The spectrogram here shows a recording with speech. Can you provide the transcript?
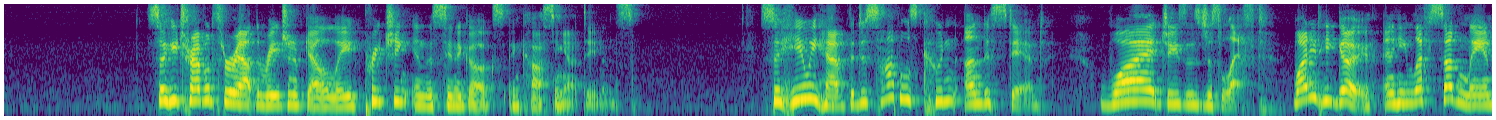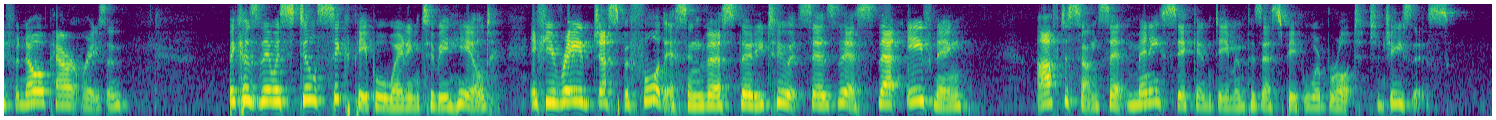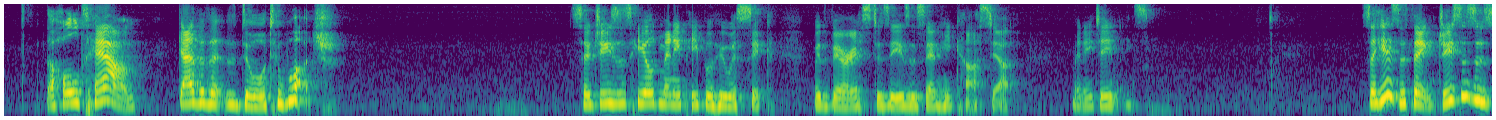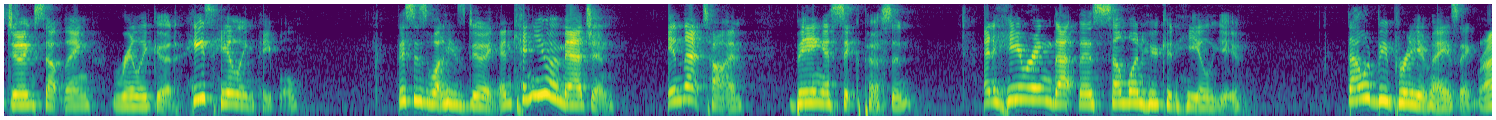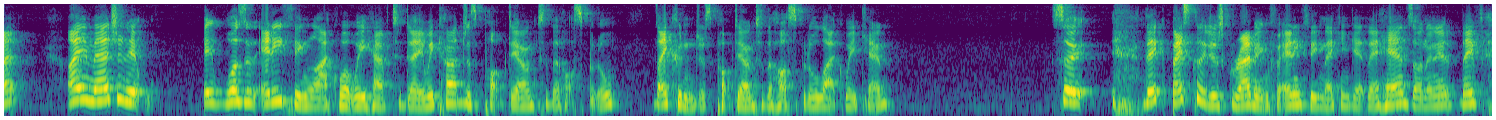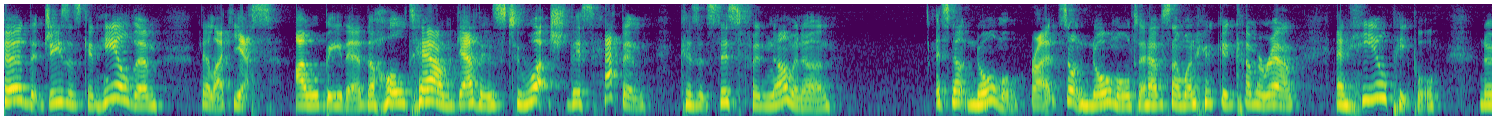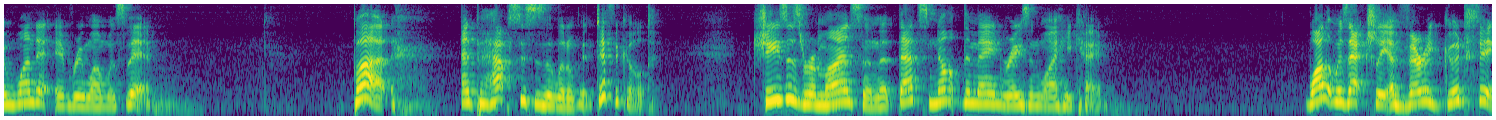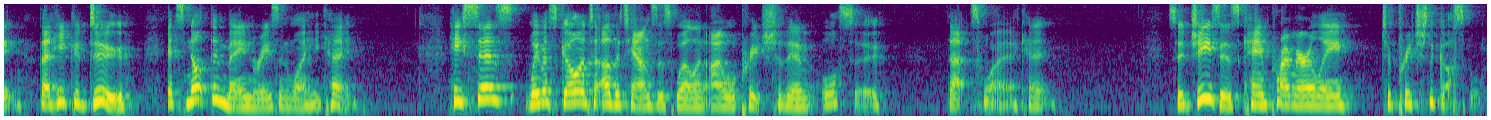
So he traveled throughout the region of Galilee, preaching in the synagogues and casting out demons. So here we have the disciples couldn't understand why Jesus just left. Why did he go? And he left suddenly and for no apparent reason. Because there were still sick people waiting to be healed. If you read just before this in verse 32, it says this That evening, after sunset, many sick and demon possessed people were brought to Jesus. The whole town gathered at the door to watch. So Jesus healed many people who were sick with various diseases and he cast out many demons. So here's the thing Jesus is doing something really good. He's healing people. This is what he's doing. And can you imagine in that time being a sick person and hearing that there's someone who can heal you? That would be pretty amazing, right? I imagine it it wasn't anything like what we have today. We can't just pop down to the hospital. They couldn't just pop down to the hospital like we can. So they're basically just grabbing for anything they can get their hands on. And they've heard that Jesus can heal them. They're like, yes, I will be there. The whole town gathers to watch this happen because it's this phenomenon. It's not normal, right? It's not normal to have someone who could come around and heal people. No wonder everyone was there. But, and perhaps this is a little bit difficult, Jesus reminds them that that's not the main reason why he came. While it was actually a very good thing that he could do, it's not the main reason why he came. He says, We must go into other towns as well, and I will preach to them also. That's why I came. So Jesus came primarily to preach the gospel,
